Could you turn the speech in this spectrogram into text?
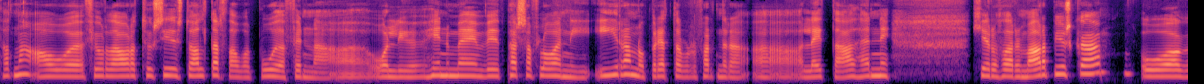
þarna á fjórða áratug síðustu aldar þá var búið að finna ólju hinum megin við persaflóan í Íran og brettar voru farnir að leita að henni hér og þar um Arabíuska og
